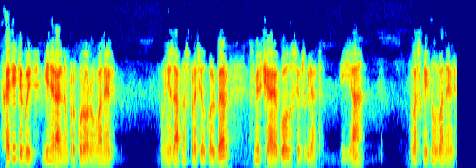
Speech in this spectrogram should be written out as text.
«Хотите быть генеральным прокурором, Ванель?» — внезапно спросил Кольбер, смягчая голос и взгляд. «Я?» — воскликнул Ванель.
